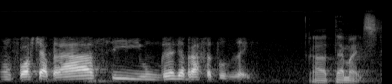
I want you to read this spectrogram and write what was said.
Um forte abraço e um grande abraço a todos aí. Até mais.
